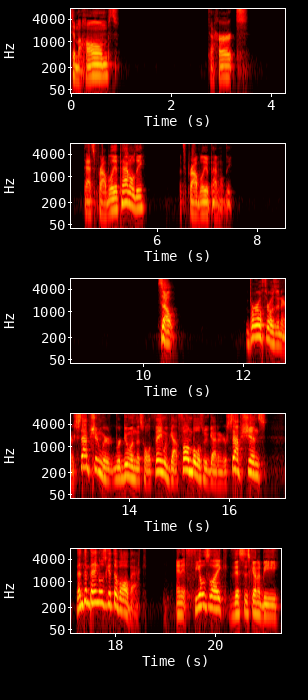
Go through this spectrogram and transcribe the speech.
to Mahomes, to Hurts, that's probably a penalty. That's probably a penalty. So Burrow throws an interception. We're we're doing this whole thing. We've got fumbles, we've got interceptions. Then the Bengals get the ball back. And it feels like this is going to be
